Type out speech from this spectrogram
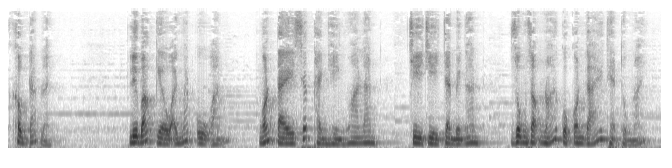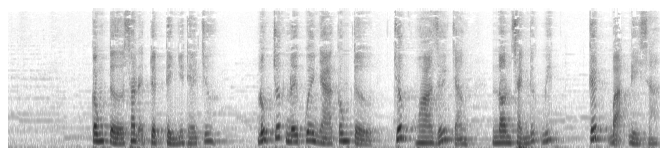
Không đáp lời. Lưu Bá Kiều ánh mắt u oán, Ngón tay xếp thành hình hoa lan, Chỉ chỉ Trần Bình An, Dùng giọng nói của con gái thẹn thùng nói. Công tử sao lại tuyệt tình như thế chứ? Lúc trước nơi quê nhà công tử, Trước hoa dưới trăng, Non xanh nước biếc, Kết bạn đi xa.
